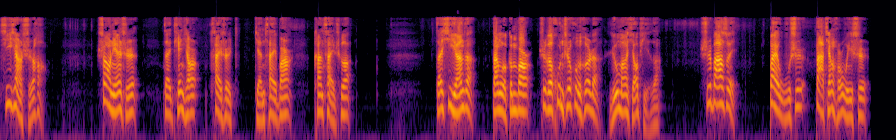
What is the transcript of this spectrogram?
七巷十号。少年时在天桥菜市捡菜帮看菜车，在戏园子当过跟包，是个混吃混喝的流氓小痞子。十八岁拜武师大强猴为师，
